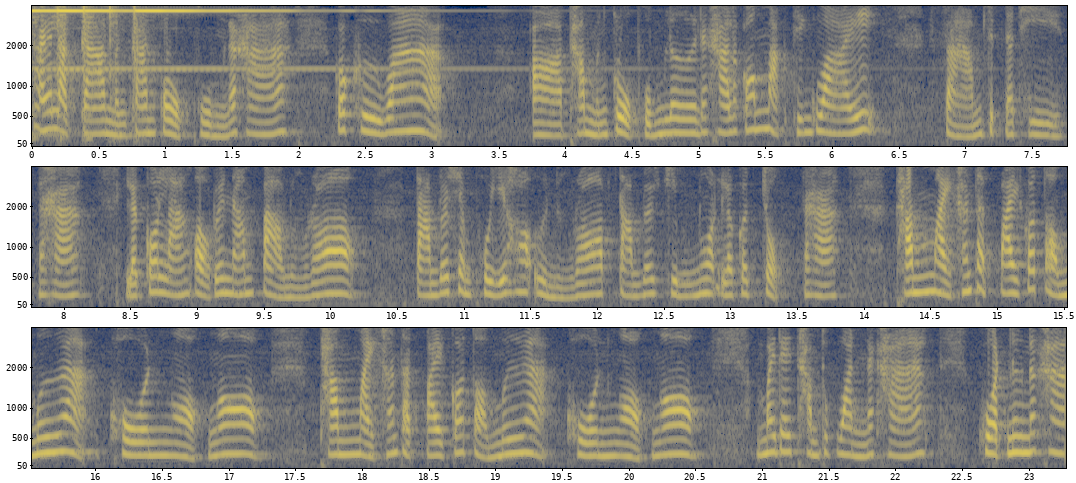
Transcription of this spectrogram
ใช้หลักการเหมือนการโกกผมนะคะ ก็คือว่าาทำเหมือนโกกผมเลยนะคะ แล้วก็หมักทิ้งไว้ 30 นาทีนะคะ แล้วก็ล้างออกด้วยน้ำเปล่าหนึ่งรอบ ตามด้วยแชมพูยี่ห้ออื่นหนึ่งรอบ ตามด้วยครีมนวดแล้วก็จบนะคะทำใหม่ครั้งถัดไปก็ต่อเมื่อโคนงอกงอกทำใหม่ครั้งถัดไปก็ต่อเมื่อโคนงอกงอก ไม่ได้ทำทุกวันนะคะ ขวดหนึ่งนะคะ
